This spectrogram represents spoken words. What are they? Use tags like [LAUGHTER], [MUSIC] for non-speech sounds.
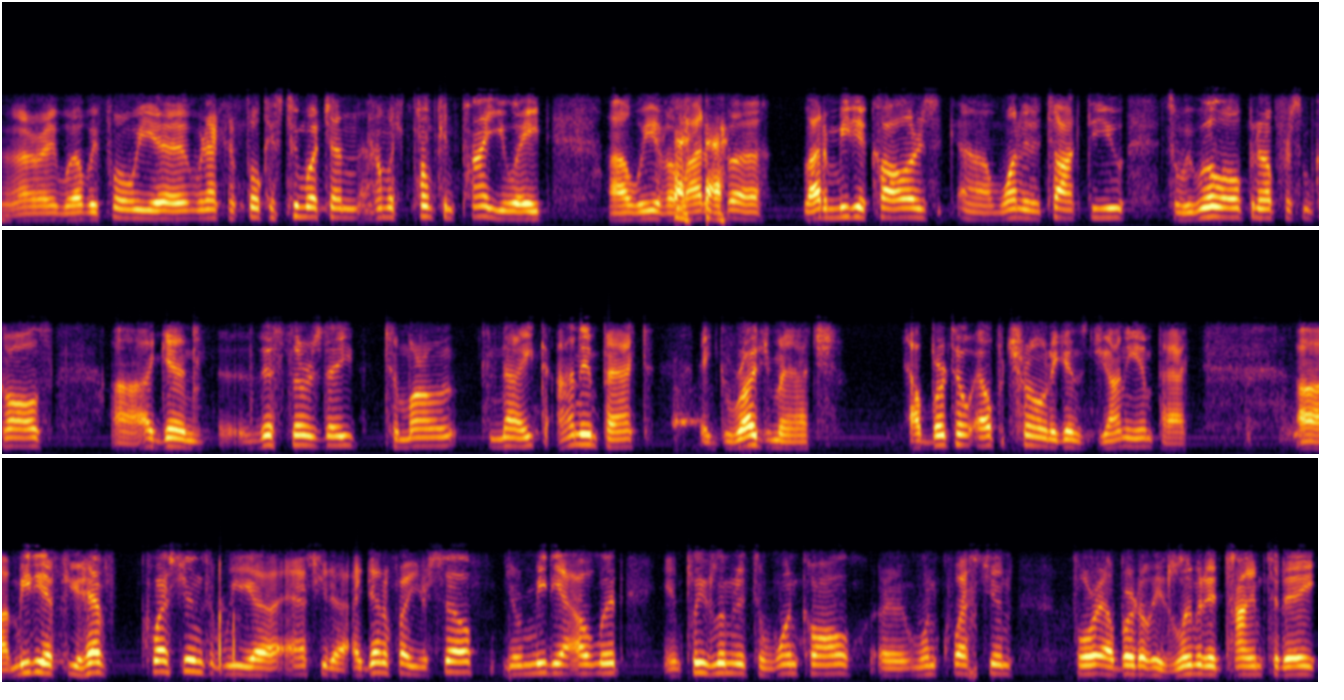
All right. Well, before we uh, we're not going to focus too much on how much pumpkin pie you ate. Uh, we have a lot of [LAUGHS] uh, a lot of media callers uh, wanted to talk to you, so we will open up for some calls. Uh, again, this Thursday, tomorrow night on Impact, a grudge match. Alberto El Patron against Johnny Impact. Uh, media, if you have questions, we uh, ask you to identify yourself, your media outlet, and please limit it to one call, uh, one question for Alberto. His limited time today.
